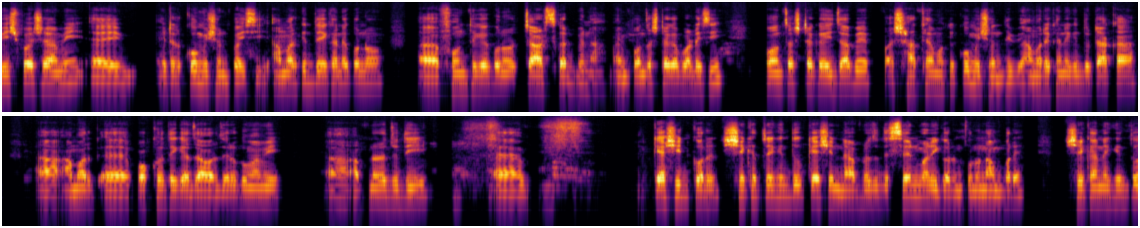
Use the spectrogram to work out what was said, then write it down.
বিশ পয়সা আমি এটার কমিশন পাইছি। আমার কিন্তু এখানে কোনো ফোন থেকে কোনো চার্জ কাটবে না। আমি পঞ্চাশ টাকা পাঠাইছি, পঞ্চাশ টাকাই যাবে, সাথে আমাকে কমিশন দিবে। আমার এখানে কিন্তু টাকা আমার পক্ষ থেকে যাওয়ার। যেরকম আমি আপনারা যদি ক্যাশ ইন করেন, সেক্ষেত্রে কিন্তু ক্যাশ ইন না। আপনার যদি সেন্ড মানি করেন কোনো নাম্বারে সেখানে কিন্তু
